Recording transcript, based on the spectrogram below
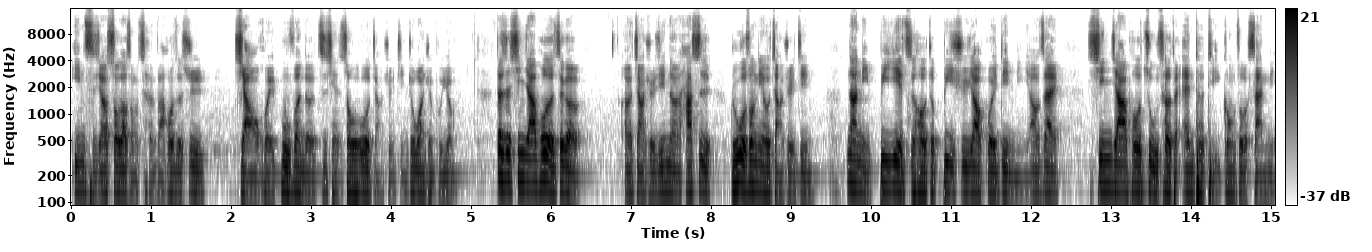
因此要受到什么惩罚，或者是缴回部分的之前收获奖学金，就完全不用。但是新加坡的这个呃奖学金呢，它是如果说你有奖学金，那你毕业之后就必须要规定你要在新加坡注册的 entity 工作三年。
